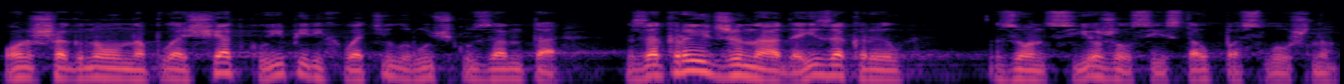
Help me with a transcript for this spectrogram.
Он шагнул на площадку и перехватил ручку зонта. «Закрыть же надо!» И закрыл. Зонт съежился и стал послушным.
